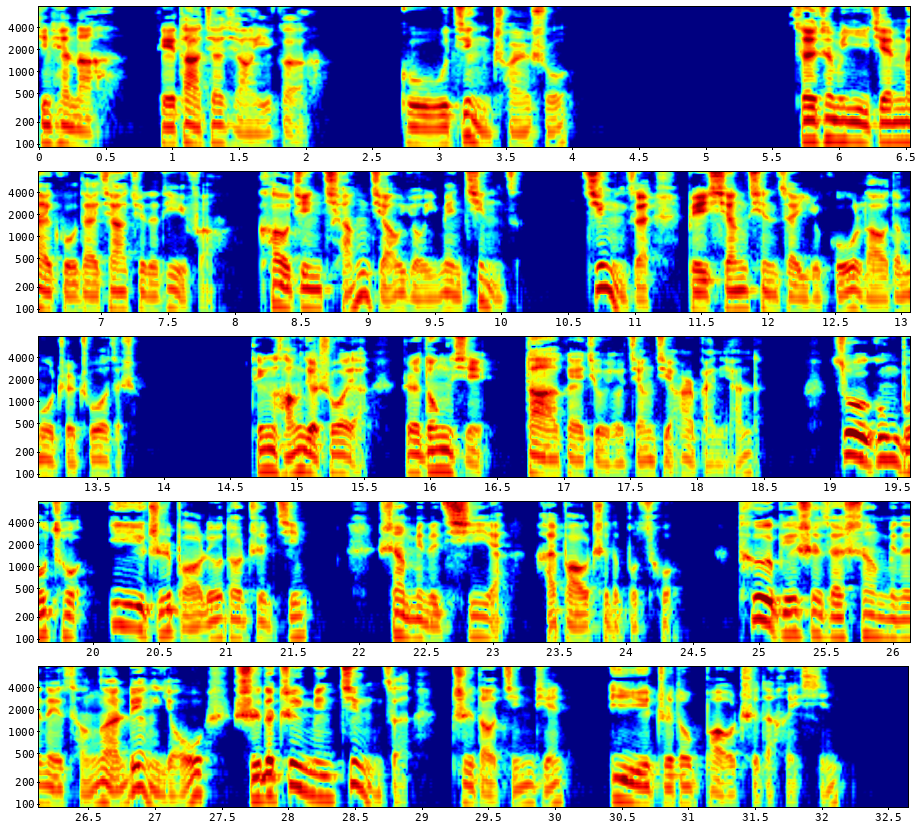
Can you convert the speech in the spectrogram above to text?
今天呢，给大家讲一个古镜传说。在这么一间卖古代家具的地方，靠近墙角有一面镜子，镜子被镶嵌在一古老的木质桌子上。听行家说呀，这东西大概就有将近二百年了，做工不错，一直保留到至今。上面的漆呀还保持的不错，特别是在上面的那层啊亮油，使得这面镜子。直到今天，一直都保持的很新。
